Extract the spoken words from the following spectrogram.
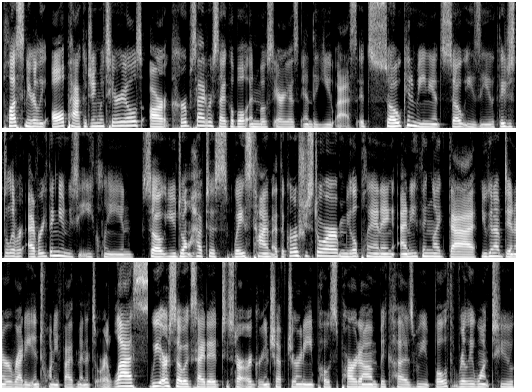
Plus, nearly all packaging materials are curbside recyclable in most areas in the US. It's so convenient, so easy. They just deliver everything you need to eat clean. So you don't have to waste time at the grocery store, meal planning, anything like that. You can have dinner ready in 25 minutes or less. We are so excited to start our Green Chef journey postpartum because we both really want to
